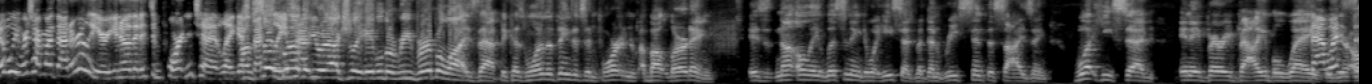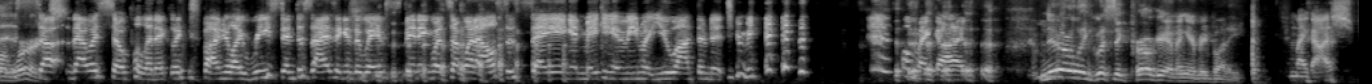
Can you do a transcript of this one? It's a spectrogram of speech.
No, we were talking about that earlier. You know that it's important to like, I'm so glad that you were actually able to reverbalize that because one of the things that's important about learning is not only listening to what he says, but then resynthesizing what he said in a very valuable way that with was your own words. so, that was so politically spun. You're like resynthesizing is a way of spinning what someone else is saying and making it mean what you want them to, to mean. oh my god! Neurolinguistic programming, everybody. Oh my gosh!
